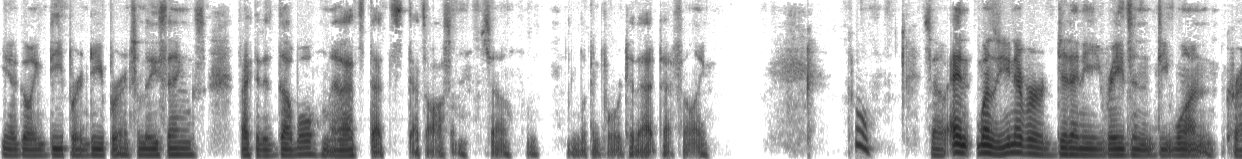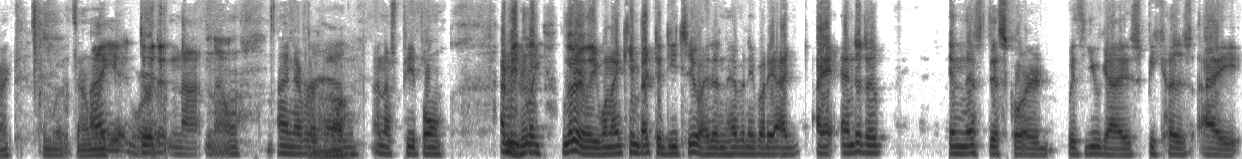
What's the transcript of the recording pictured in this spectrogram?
you know, going deeper and deeper in some of these things. The fact that it's double, man, that's that's that's awesome. So I'm looking forward to that definitely. Cool. So and Wenzel, you never did any raids in D one, correct? From what it sounded like. I or- did it not. No, I never Uh-huh. had enough people. I mean, Mhm. like literally, when I came back to D two, I didn't have anybody. I I ended up in this Discord with you guys because I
